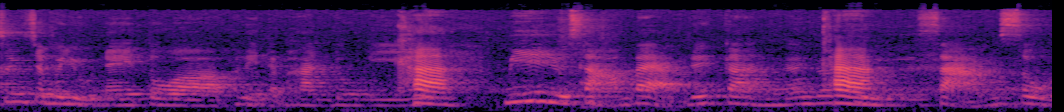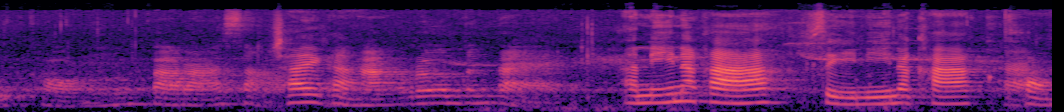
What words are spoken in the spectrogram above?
ซึ่งจะมาอยู่ในตัวผลิตภัณฑ์ตรงนี้ ค่ะ มีอยู่ 3 แบบด้วยกันนั่นก็ค่ะคือ 3 สูตรของปลาร้าสับใช่ค่ะ นเริ่มตั้งแต่ อันนี้นะคะ สีนี้นะคะค่ะ ของ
